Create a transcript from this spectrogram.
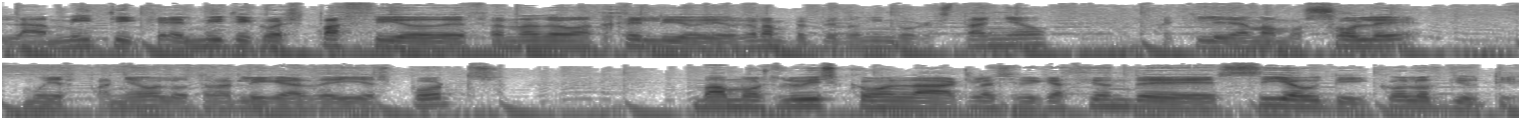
la mítica, el mítico espacio de Fernando Evangelio y el gran Pepe Domingo Castaño, aquí le llamamos Sole, muy español, otras ligas de eSports. Vamos Luis con la clasificación de COD, Call of Duty.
